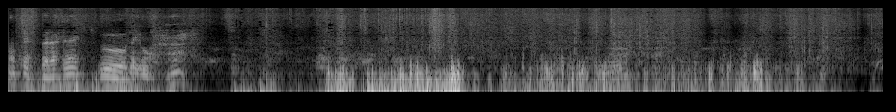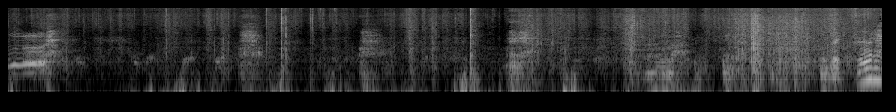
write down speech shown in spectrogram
Hát ezt beletek. Egyszer.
